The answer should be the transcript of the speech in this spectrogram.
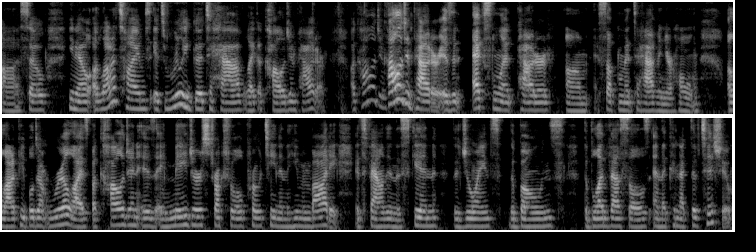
Uh, so, you know, a lot of times it's really good to have like a collagen powder. A collagen, collagen powder is an excellent powder um, supplement to have in your home a lot of people don't realize, but collagen is a major structural protein in the human body. It's found in the skin, the joints, the bones, the blood vessels, and the connective tissue.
